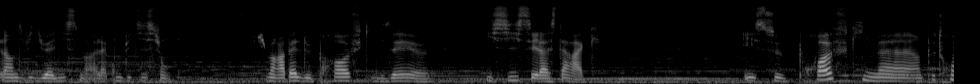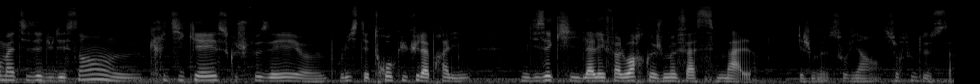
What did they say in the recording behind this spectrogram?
l'individualisme, la compétition. Je me rappelle de profs qui disaient euh, Ici, c'est la Starac. Et ce prof qui m'a un peu traumatisé du dessin euh, critiquait ce que je faisais. euh, pour lui, c'était trop cuculapraline. Il me disait qu'il allait falloir que je me fasse mal. Et je me souviens surtout de ça.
